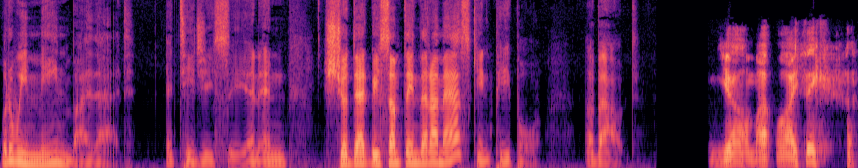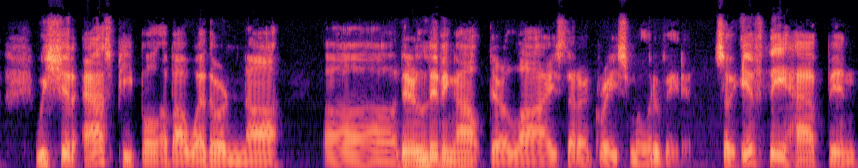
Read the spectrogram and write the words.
what do we mean by that? at TGC, and and should that be something that I'm asking people about? Yeah, well, I think we should ask people about whether or not uh, they're living out their lives that are grace motivated. So if they have been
